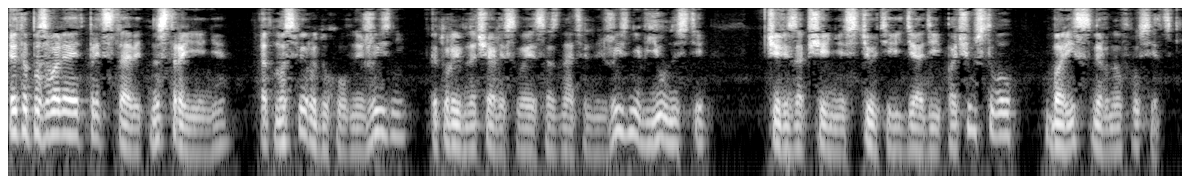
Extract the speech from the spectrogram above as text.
Это позволяет представить настроение, атмосферу духовной жизни, которые в начале своей сознательной жизни в юности через общение с тетей и дядей почувствовал Борис Смирнов-Русецкий.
